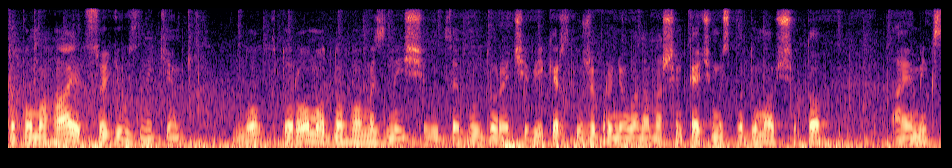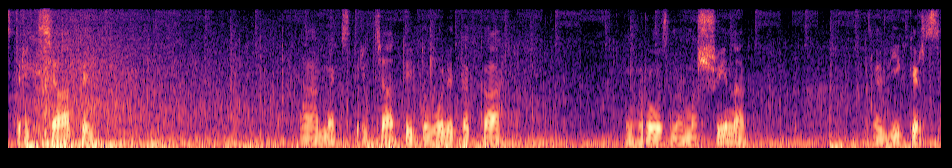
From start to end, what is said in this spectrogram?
допомагають союзники. Ну, второму одного ми знищили. Це був, до речі, Вікерс, дуже броньована машинка. Я чомусь подумав, що то AMX 30. AMX 30 доволі така грозна машина. Вікерс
